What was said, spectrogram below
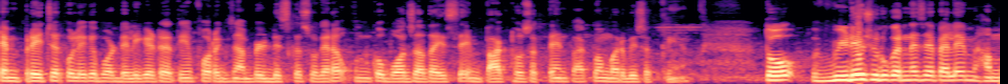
टेम्परेचर को लेकर बहुत डेलिकेट रहती हैं फॉर एग्ज़ाम्पल डिस्कस वगैरह, उनको बहुत ज़्यादा इससे इम्पैक्ट हो सकते हैं इनफैक्ट वो मर भी सकती हैं। तो वीडियो शुरू करने से पहले हम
